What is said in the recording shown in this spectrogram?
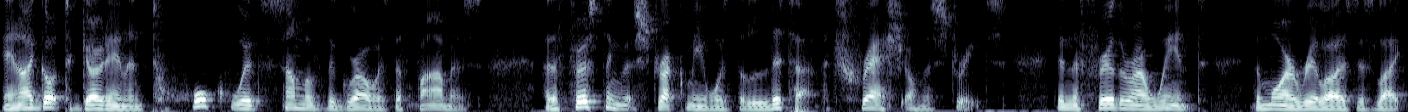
And I got to go down and talk with some of the growers, the farmers. The first thing that struck me was the litter, the trash on the streets then the further I went, the more I realized it's like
